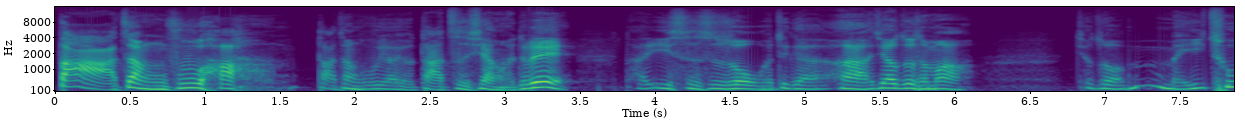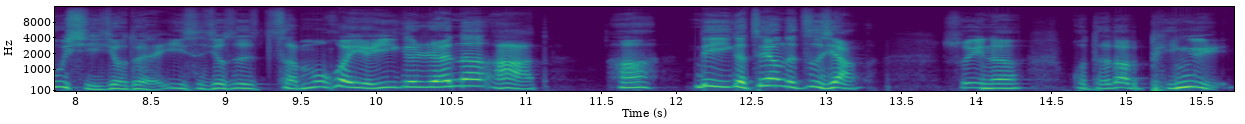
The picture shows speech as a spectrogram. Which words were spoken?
大丈夫哈，大丈夫要有大志向啊，对不对？他意思是说我这个啊，叫做什么？叫做没出息就对了。意思就是怎么会有一个人呢？啊啊，立一个这样的志向，所以呢，我得到的评语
